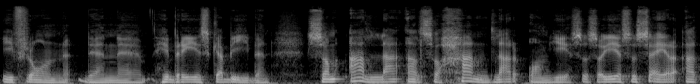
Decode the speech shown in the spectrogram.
ifrån den eh, hebreiska bibeln som alla alltså handlar om Jesus. Och Jesus säger att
